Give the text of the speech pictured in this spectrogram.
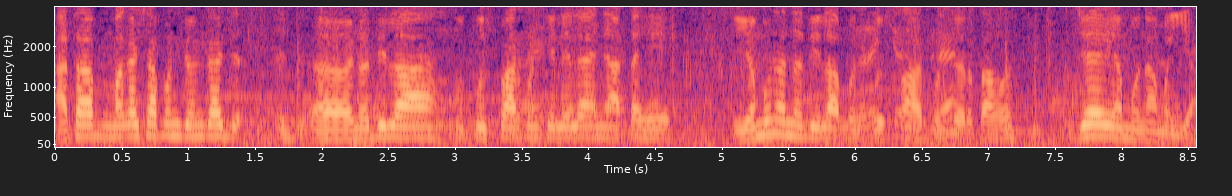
आता मगाशी आपण गंगा नदीला पुष्प अर्पण केलेलं आहे आणि आता हे यमुना नदीला आपण पुष्प अर्पण करत आहोत. जय यमुना मैया.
